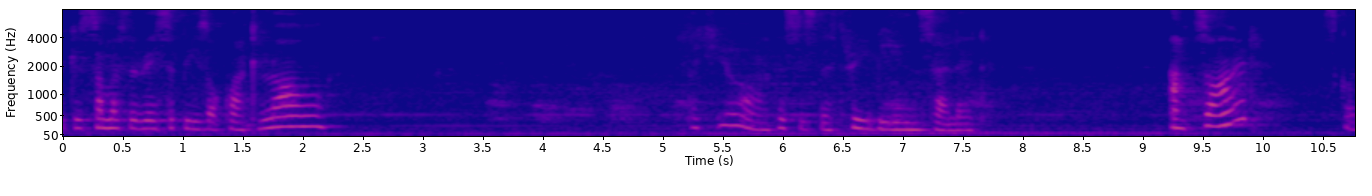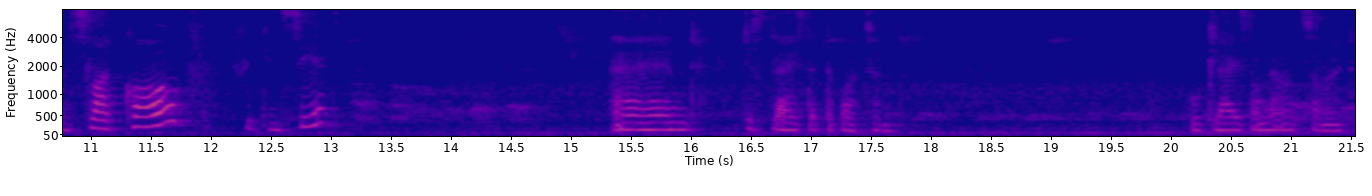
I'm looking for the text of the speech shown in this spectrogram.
because some of the recipes are quite long. But yeah, this is the three bean salad. Outside, it's got a slight carve, if you can see it. And just glazed at the bottom. Or glazed on the outside.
